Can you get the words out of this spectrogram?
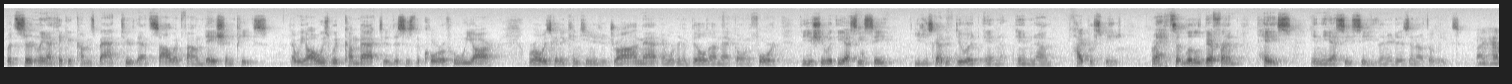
But certainly, I think it comes back to that solid foundation piece that we always would come back to. This is the core of who we are. We're always going to continue to draw on that, and we're going to build on that going forward. The issue with the SEC, you just got to do it in in um, hyperspeed, right? It's a little different pace in the SEC than it is in other leagues. Mike, how,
